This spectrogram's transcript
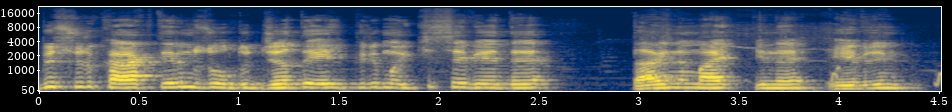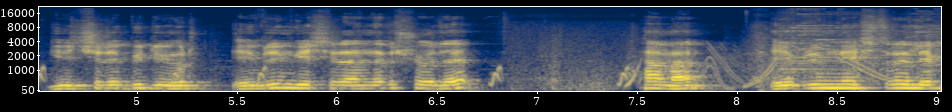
Bir sürü karakterimiz oldu. Cadı El Primo 2 seviyede. Dynamite yine evrim geçirebiliyor. Evrim geçirenleri şöyle hemen evrimleştirelim.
